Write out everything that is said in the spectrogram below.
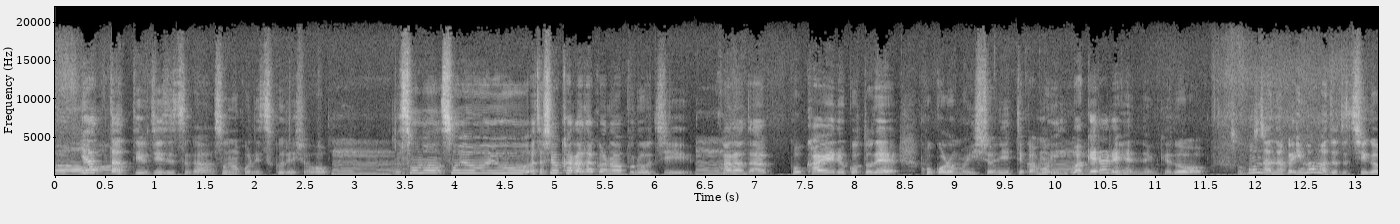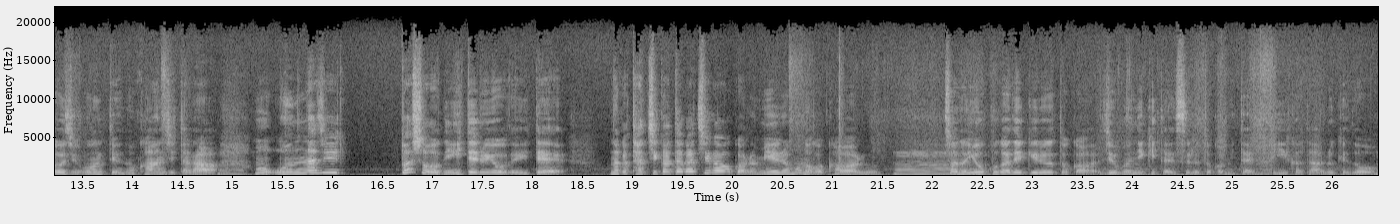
やったっていう事実がその子につくでしょ、うん。そのそういう私は体からアプローチ、うん。体を変えることで心も一緒にっていうかもううん。分けられへんねんけど、そうです。ほんならなんか今までと違う自分っていうのを感じたらう、ん。もう同じ場所にいてるようでいてなんか立ち方が違うから見えるものが変わる、うん。そういうの欲ができるとか自分に期待するとかみたいな言い方あるけど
